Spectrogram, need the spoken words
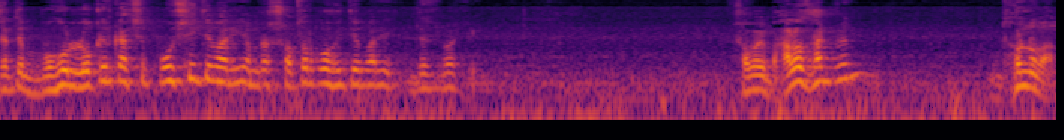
যাতে বহু লোকের কাছে পৌঁছাইতে পারি, আমরা সতর্ক হইতে পারি দেশবাসী। সবাই ভালো থাকবেন। ধন্যবাদ।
